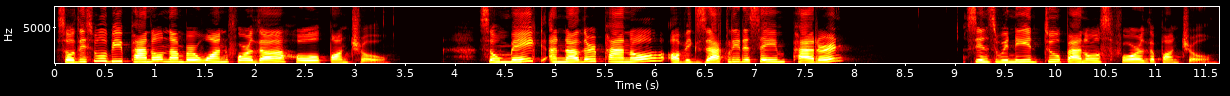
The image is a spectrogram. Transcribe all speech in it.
So this will be panel number one for the whole poncho. So make another panel of exactly the same pattern since we need two panels for the poncho.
